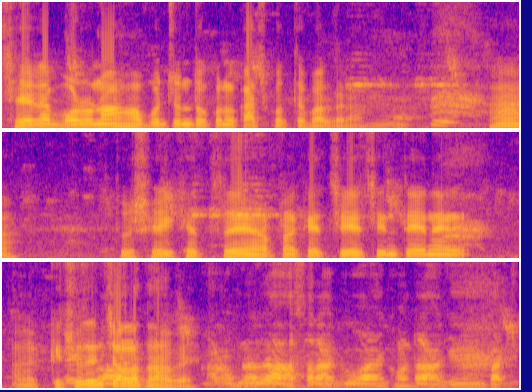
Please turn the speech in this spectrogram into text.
ছেলেরা বড় না হওয়া পর্যন্ত কোনো কাজ করতে পারবে। না। হ্যাঁ তো সেই ক্ষেত্রে আপনাকে চেয়ে চিনতে এনে কিছুদিন চালাতে হবে। আপনারা আসার আগেও এক ঘণ্টা আগে বাড়ি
